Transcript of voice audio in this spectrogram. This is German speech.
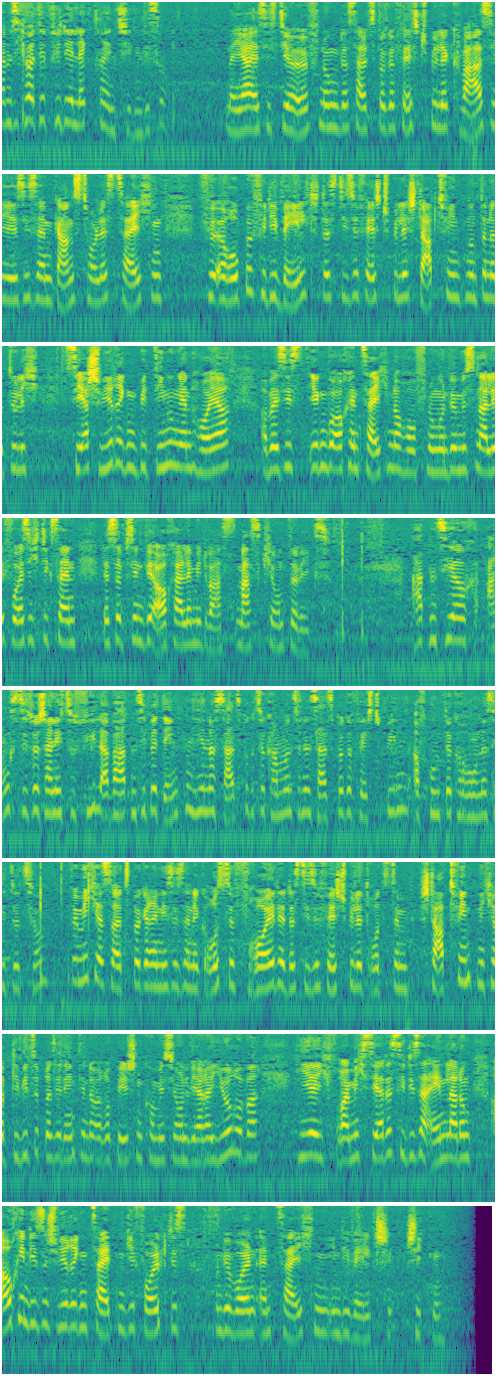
Sie haben sich heute für die Elektra entschieden. Wieso? Naja, es ist die Eröffnung der Salzburger Festspiele quasi. Es ist ein ganz tolles Zeichen für Europa, für die Welt, dass diese Festspiele stattfinden unter natürlich sehr schwierigen Bedingungen heuer. Aber es ist irgendwo auch ein Zeichen der Hoffnung und wir müssen alle vorsichtig sein. Deshalb sind wir auch alle mit Maske unterwegs. Hatten Sie auch Angst, ist wahrscheinlich zu viel, aber hatten Sie Bedenken, hier nach Salzburg zu kommen und zu den Salzburger Festspielen aufgrund der Corona-Situation? Für mich als Salzburgerin ist es eine große Freude, dass diese Festspiele trotzdem stattfinden. Ich habe die Vizepräsidentin der Europäischen Kommission, Vera Jourova, hier. Ich freue mich sehr, dass sie dieser Einladung auch in diesen schwierigen Zeiten gefolgt ist und wir wollen ein Zeichen in die Welt schicken.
